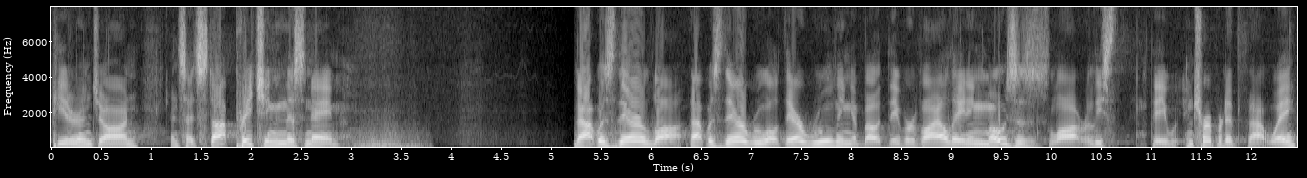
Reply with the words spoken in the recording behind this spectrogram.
Peter and John, and said, Stop preaching in this name. That was their law. That was their rule. Their ruling about they were violating Moses' law, or at least they interpreted it that way.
